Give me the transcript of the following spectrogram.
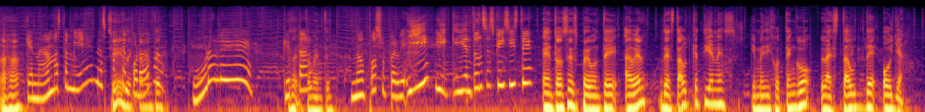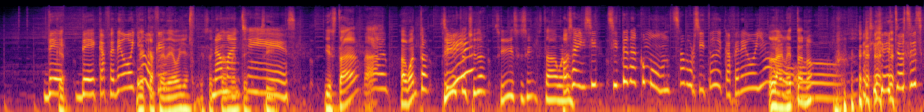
Ajá. Que nada más también es por Sí, temporada. ¡Órale! ¿Qué tal? No, pues súper bien. ¿Y? ¿Y, y entonces qué hiciste? Entonces pregunté, a ver, de stout, ¿qué tienes? Y me dijo, tengo la stout de olla. ¿De, de café de olla De o café qué? de olla, exactamente. no sí. Y está, ah, aguanta. Sí, ¿Sí? está chida. Sí, sí, sí, está buena. O sea, ¿y sí, sí te da como un saborcito de café de olla? La o- neta, ¿no? o- Entonces,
